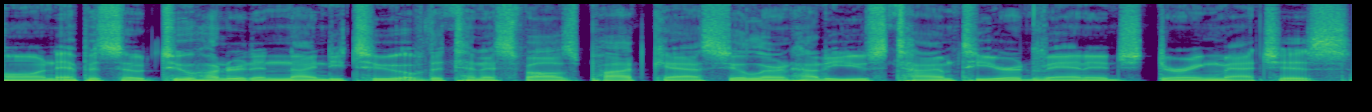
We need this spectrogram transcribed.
On episode 292 of the Tennis Files podcast, you'll learn how to use time to your advantage during matches.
